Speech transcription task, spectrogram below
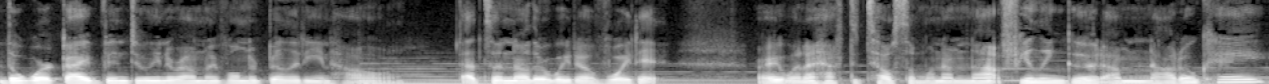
the work I've been doing around my vulnerability, and how that's another way to avoid it right? When I have to tell someone I'm not feeling good, I'm not okay,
